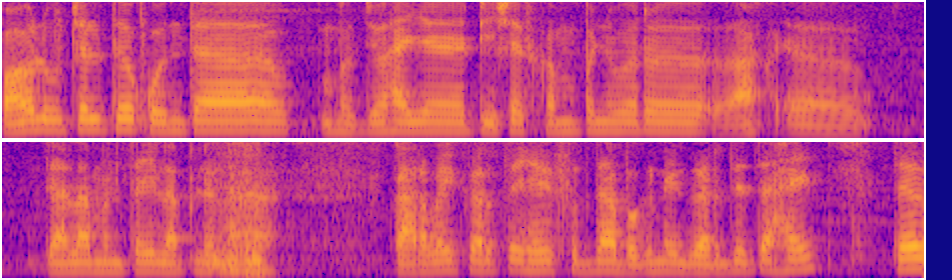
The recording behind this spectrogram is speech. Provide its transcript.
पाऊल उचलतो कोणत्या जो आहे टी शर्ट कंपनीवर आख- त्याला म्हणता येईल आपल्याला कारवाई करते हे सुद्धा बघणे गरजेचं आहे. तर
